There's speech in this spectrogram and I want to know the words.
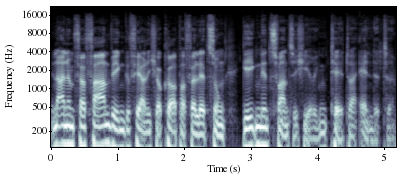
in einem Verfahren wegen gefährlicher Körperverletzung gegen den 20-jährigen Täter endete.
